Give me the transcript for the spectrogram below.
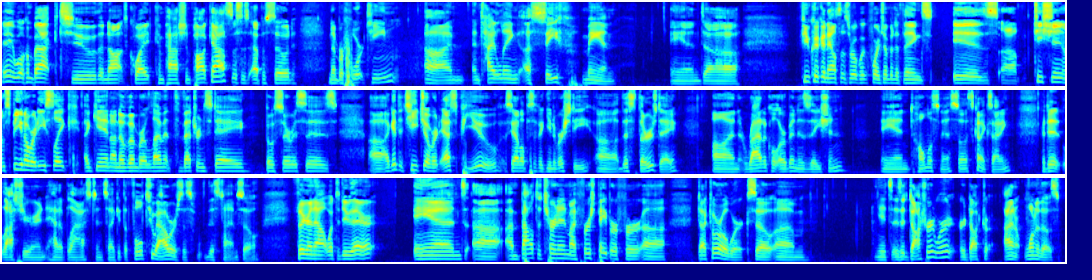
Hey, welcome back to the Not Quite Compassion podcast. This is episode number 14. Uh, I'm entitling A Safe Man. And uh, a few quick announcements, real quick, before I jump into things. Is uh, teaching, I'm speaking over at Eastlake again on November 11th, Veterans Day, both services. Uh, I get to teach over at SPU, Seattle Pacific University, uh, this Thursday on radical urbanization and homelessness. So that's kind of exciting. I did it last year and had a blast, and so I get the full two hours this this time. So figuring out what to do there, and uh, I'm about to turn in my first paper for uh, doctoral work. So um, it's is it doctorate work or doctor? I don't one of those.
